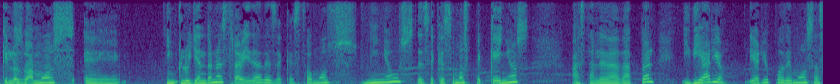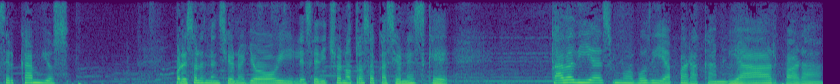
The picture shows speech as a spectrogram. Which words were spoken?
que los vamos eh, incluyendo en nuestra vida desde que somos niños, desde que somos pequeños hasta la edad actual. Y diario, diario podemos hacer cambios. Por eso les menciono yo y les he dicho en otras ocasiones que cada día es un nuevo día para cambiar, para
